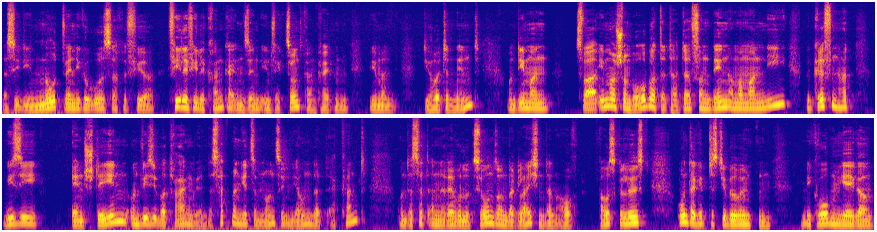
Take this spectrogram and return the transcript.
Dass sie die notwendige Ursache für viele, viele Krankheiten sind, Infektionskrankheiten, wie man die heute nennt, und die man zwar immer schon beobachtet hatte, von denen aber man nie begriffen hat, wie sie entstehen und wie sie übertragen werden. Das hat man jetzt im 19. Jahrhundert erkannt und das hat eine Revolution so und dergleichen dann auch ausgelöst. Und da gibt es die berühmten Mikrobenjäger.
